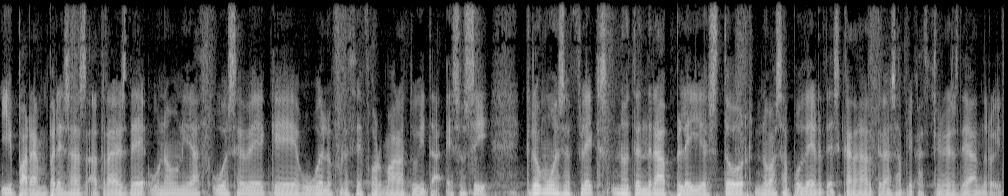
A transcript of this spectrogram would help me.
y para empresas a través de una unidad USB que Google ofrece de forma gratuita. Eso sí, Chrome OS Flex no tendrá Play Store, no vas a poder descargarte las aplicaciones de Android.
